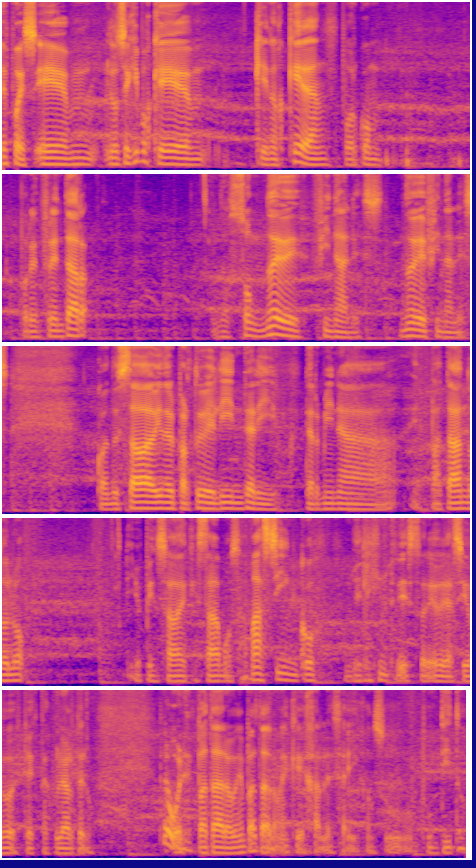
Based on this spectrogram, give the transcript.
Después, em, los equipos que, nos quedan por, por enfrentar son nueve finales. Nueve finales. Cuando estaba viendo el partido del Inter y termina empatándolo, yo pensaba que estábamos a más cinco del Inter. Esto habría sido espectacular, pero, pero bueno, empataron, empataron. Hay que dejarles ahí con su puntito.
